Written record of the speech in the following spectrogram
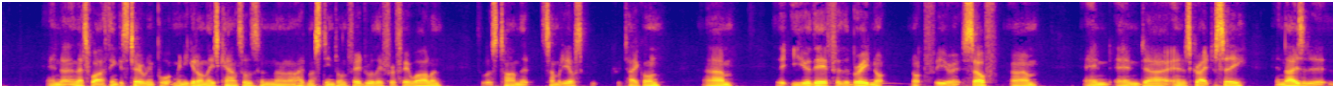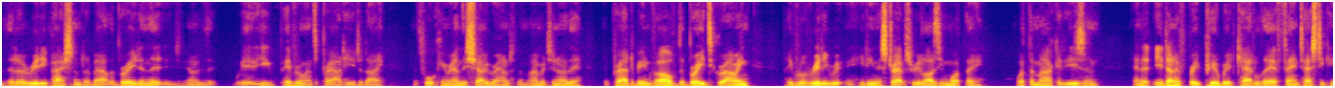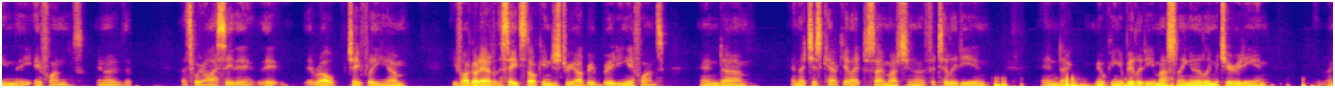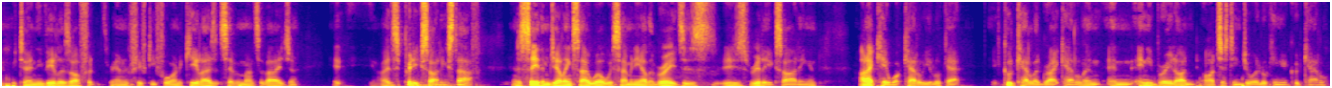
and and that's why I think it's terribly important when you get on these councils. And I had my stint on federal there for a fair while, and thought it was time that somebody else could take on. Um, that you're there for the breed, not not for yourself. Um, and and uh, and it's great to see and those that are, that are really passionate about the breed and that you know that you, everyone's proud here today that's walking around the showground at the moment you know they're, they're proud to be involved the breed's growing people are really re- hitting the straps realizing what they what the market is and and it, you don't have to breed purebred cattle they're fantastic in the F1s you know the, that's where I see their their, their role chiefly um, if I got out of the seed stock industry I'd be breeding F1s and um, and they just calculate to so much, you know, fertility and and uh, milking ability and muscling and early maturity. And you know, we turn the vealers off at 350, 400 kilos at seven months of age. And it, you know, it's pretty exciting stuff. And to see them gelling so well with so many other breeds is is really exciting. And I don't care what cattle you look at. Good cattle are great cattle, and, and any breed I I just enjoy looking at good cattle.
